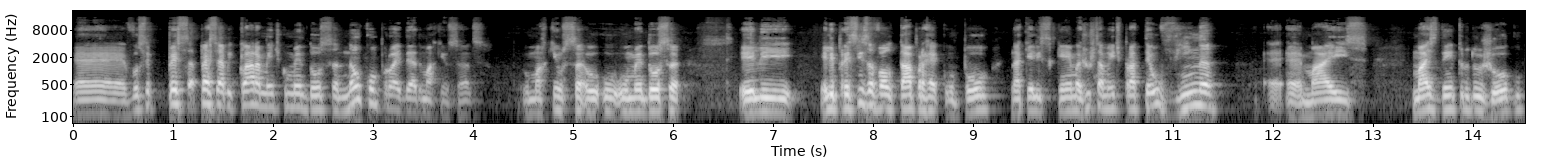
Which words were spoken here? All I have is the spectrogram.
É, você percebe claramente que o Mendonça não comprou a ideia do Marquinhos Santos. O Marquinhos, o, o Mendonça, ele, ele precisa voltar para recompor naquele esquema, justamente para ter o Vina é, é, mais mais dentro do jogo.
